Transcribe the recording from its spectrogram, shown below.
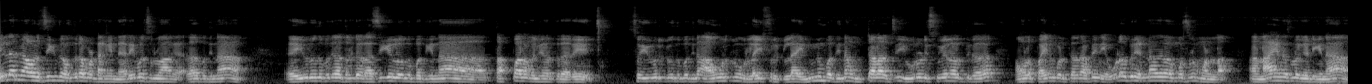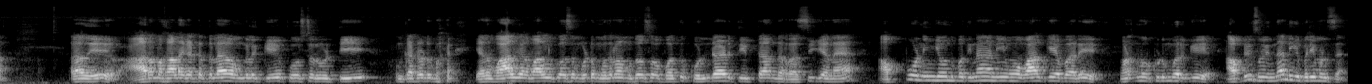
எல்லாருமே அவ்வளோ சீக்கிரம் வந்துட மாட்டாங்க. நிறைய பேர் சொல்லுவாங்க. அதாவது பார்த்தீங்கன்னா இவர் வந்து பார்த்தீங்கன்னா தன்னுடைய ரசிகர்கள் வந்து பார்த்தீங்கன்னா தப்பான வழி நடத்துறாரு. ஸோ இவருக்கு வந்து பார்த்தீங்கன்னா அவங்களுக்கு ஒரு லைஃப் இருக்குல்ல. இன்னும் பார்த்தீங்கன்னா முட்டாளா வச்சு இவருடைய சுயநலத்துக்காக அவங்கள பயன்படுத்துறாரு அப்படின்னு எவ்வளோ பேர் என்ன விமர்சனம் பண்ணலாம். நான் என்ன சொல்ல கேட்டிங்கன்னா அதாவது ஆரம்ப காலகட்டத்தில் உங்களுக்கு போஸ்டர் ஒட்டி உங்க கட்டோட்டு ஏதோ வாழ்க வாழ்க கோசம் போட்டு முதல் நாள் முதல் பார்த்து கொண்டாடி திட்ட அந்த ரசிகனை அப்போ நீங்கள் வந்து பார்த்தீங்கன்னா நீ உன் வாழ்க்கையை பாரு உனக்கு ஒரு குடும்பம் இருக்குது அப்படின்னு சொல்லியிருந்தா நீங்கள் பெரிய மனுஷன்.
